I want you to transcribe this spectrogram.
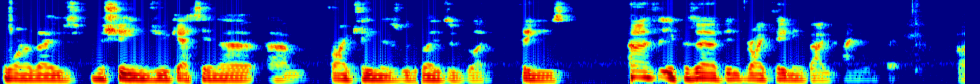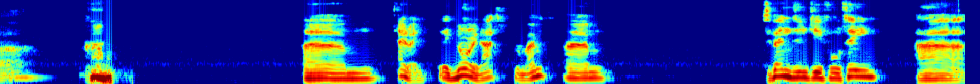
one of those machines you get in a um, dry cleaners with loads of like things perfectly preserved in dry cleaning bags hanging. Ah. Um, anyway, ignoring that for a moment. Um, Sven's in G14. Uh,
